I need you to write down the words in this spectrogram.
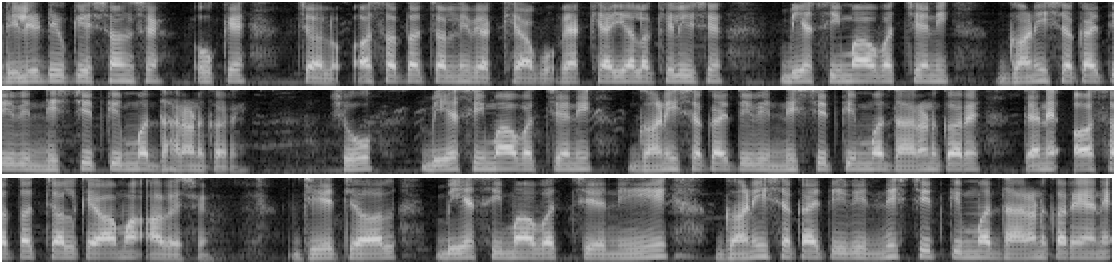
રિલેટિવ ક્વેશ્ચન છે. ઓકે ચલો, અસતત ચલની વ્યાખ્યા આપો. વ્યાખ્યા અહીંયા લખેલી છે, બે સીમા વચ્ચેની. ગણી શકાય તેવી નિશ્ચિત કિંમત ધારણ કરે. શું બે સીમા વચ્ચેની ગણી શકાય તેવી નિશ્ચિત કિંમત ધારણ કરે તેને અસતત ચલ કહેવામાં આવે છે. જે ચલ બે સીમા વચ્ચેની ગણી શકાય તેવી નિશ્ચિત કિંમત ધારણ કરે અને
